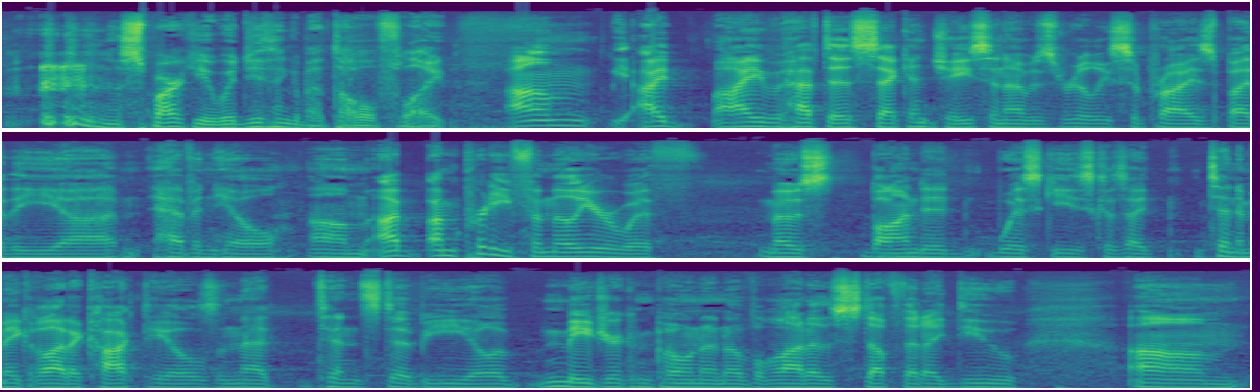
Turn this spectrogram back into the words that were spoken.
Sparky, what do you think about the whole flight? Um, I I have to second Jason. I was really surprised by the uh, Heaven Hill. Um, I, I'm pretty familiar with most bonded whiskeys because I tend to make a lot of cocktails, and that tends to be a major component of a lot of the stuff that I do. Um,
